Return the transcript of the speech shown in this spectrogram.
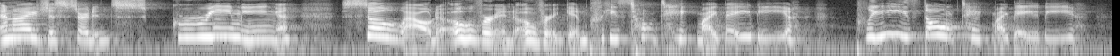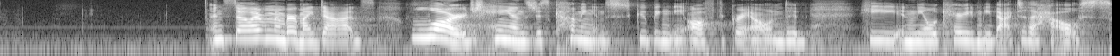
And I just started screaming so loud over and over again Please don't take my baby. Please don't take my baby. And so I remember my dad's large hands just coming and scooping me off the ground. And he and Neil carried me back to the house.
